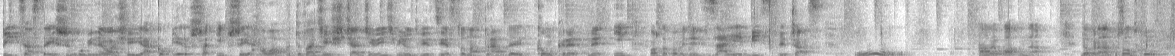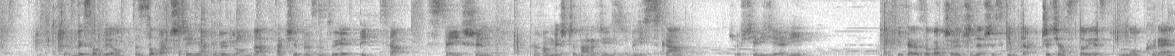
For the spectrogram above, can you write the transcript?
Pizza Station uwinęła się jako pierwsza i przyjechała w 29 minut, więc jest to naprawdę konkretny i można powiedzieć zajebisty czas. Uuu, ale ładna. Dobra, na początku Wy sobie ją zobaczcie, jak wygląda. Tak się prezentuje Pizza Station. Pokażę wam jeszcze bardziej z bliska, żebyście widzieli. I teraz zobaczymy przede wszystkim tak, czy ciasto jest mokre?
